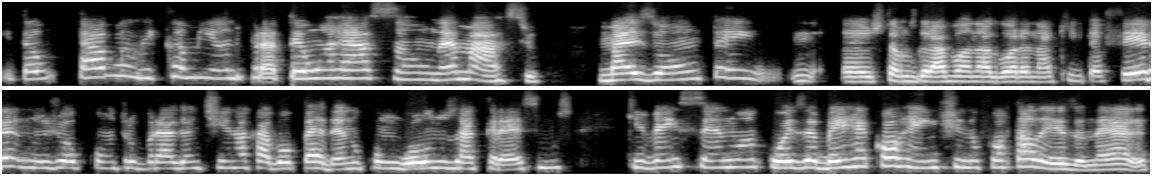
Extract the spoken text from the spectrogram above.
Então, estava ali caminhando para ter uma reação, né, Márcio? Mas ontem, é, estamos gravando agora na quinta-feira, no jogo contra o Bragantino, acabou perdendo com um gol nos acréscimos, que vem sendo uma coisa bem recorrente no Fortaleza, né?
